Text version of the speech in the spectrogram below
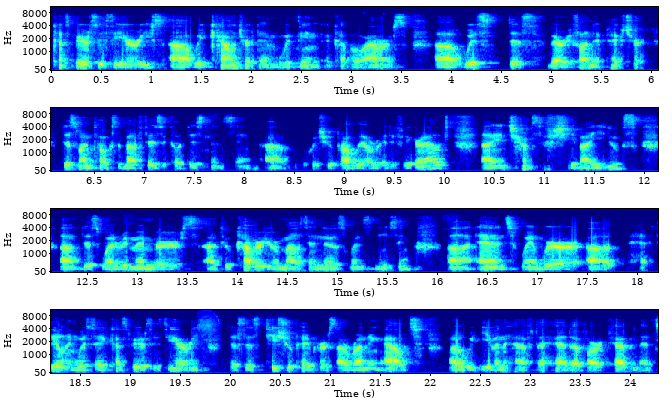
conspiracy theories, uh, we counter them within a couple of hours uh, with this very funny picture. This one talks about physical distancing, uh, which you probably already figured out uh, in terms of Shiba Inus. Uh, this one remembers uh, to cover your mouth and nose when sneezing. and when we're dealing with a conspiracy theory, this is tissue papers are running out. we even have the head of our cabinet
